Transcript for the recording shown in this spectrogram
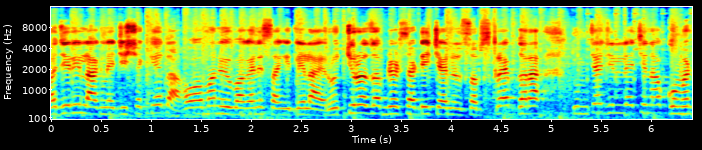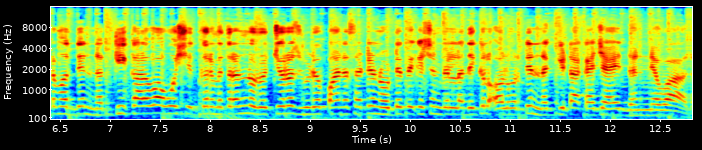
हजेरी लागण्याची शक्यता हवामान विभागाने सांगितलेलं आहे. रोजची रोज अपडेटसाठी चॅनल सबस्क्राईब करा. तुमच्या जिल्ह्याचे नाव कमेंटमध्ये नक्की कळवा व शेतकरी मित्रांनो रोजची रोज व्हिडिओ पाहण्यासाठी नोटिफिकेशन बेलला देखील ऑलवरती नक्की टाकायचे आहे. धन्यवाद.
